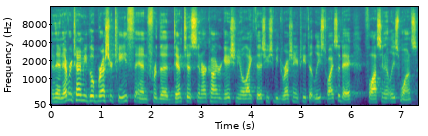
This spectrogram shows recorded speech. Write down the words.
And then every time you go brush your teeth, and for the dentists in our congregation, you'll like this, you should be brushing your teeth at least twice a day, flossing at least once.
